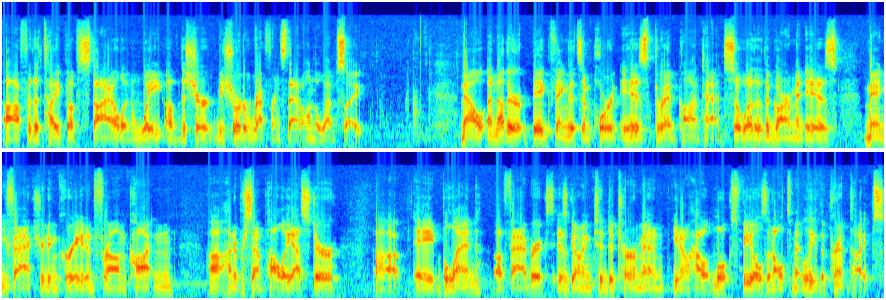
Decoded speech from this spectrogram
uh, for the type of style and weight of the shirt, be sure to reference that on the website. Now, another big thing that's important is thread content. So whether the garment is manufactured and created from cotton, 100% uh, polyester, uh, a blend of fabrics is going to determine you know how it looks, feels, and ultimately the print types.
